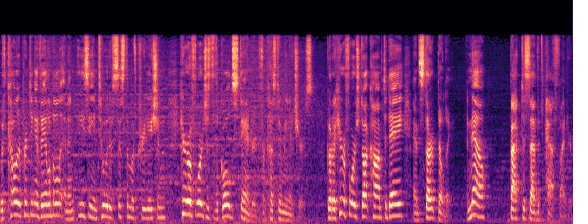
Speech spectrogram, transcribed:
With color printing available and an easy intuitive system of creation, Hero Forge is the gold standard for custom miniatures. Go to HeroForge.com today and start building. And now, back to Savage Pathfinder.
